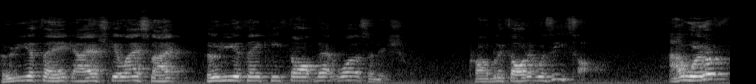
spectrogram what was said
Who do you think? I asked you last night, who do you think he thought that was initially? Probably thought it was Esau. I would have.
